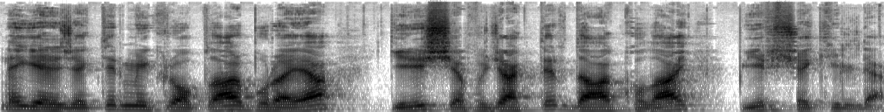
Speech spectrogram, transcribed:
ne gelecektir? Mikroplar buraya giriş yapacaktır daha kolay bir şekilde.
